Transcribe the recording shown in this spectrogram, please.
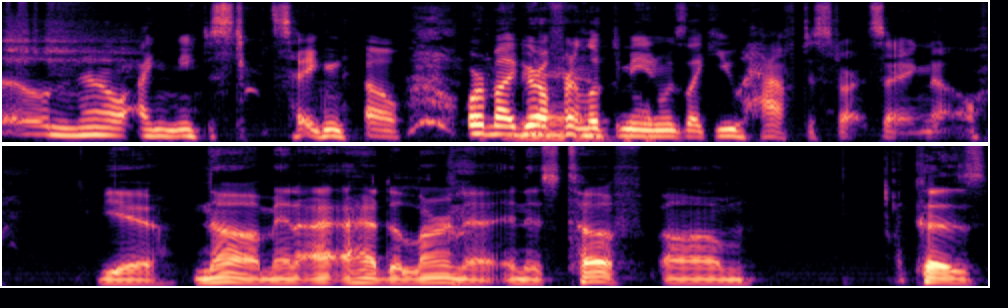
oh no, I need to start saying no. Or my girlfriend man. looked at me and was like, "You have to start saying no." Yeah, no, man, I, I had to learn that, and it's tough um, because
